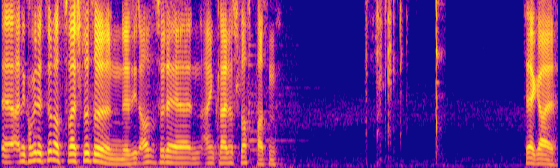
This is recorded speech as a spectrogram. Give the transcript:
Äh, eine Kombination aus zwei Schlüsseln. Der sieht aus, als würde er in ein kleines Schloss passen. Sehr geil.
